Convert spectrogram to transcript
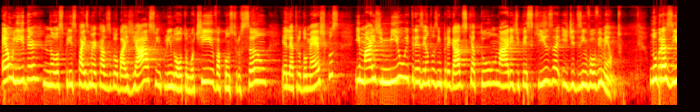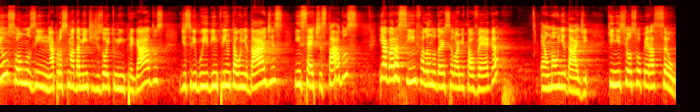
É o líder nos principais mercados globais de aço, incluindo o automotivo, a construção, eletrodomésticos, e mais de 1.300 empregados que atuam na área de pesquisa e de desenvolvimento. No Brasil, somos em aproximadamente 18 mil empregados, distribuído em 30 unidades, em sete estados. E agora sim, falando da ArcelorMittal Vega, é uma unidade que iniciou sua operação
